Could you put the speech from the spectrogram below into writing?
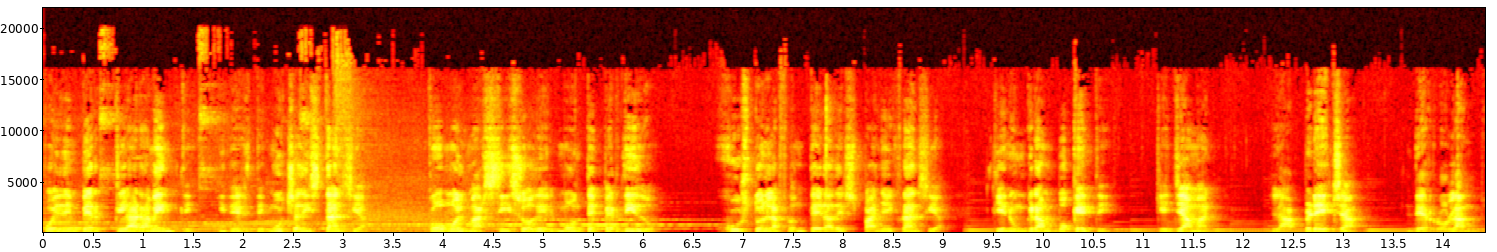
pueden ver claramente y desde mucha distancia cómo el macizo del Monte Perdido, justo en la frontera de España y Francia, tiene un gran boquete que llaman la brecha de Rolando.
